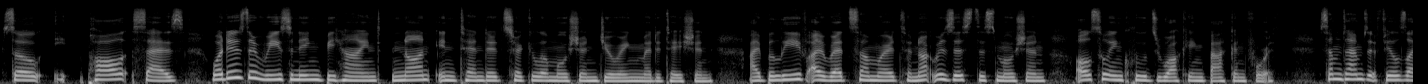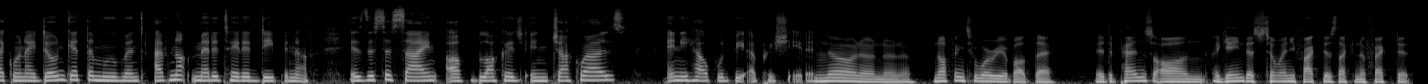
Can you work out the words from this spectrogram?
So Paul says, What is the reasoning behind non intended circular motion during meditation? I believe I read somewhere to not resist this motion also includes rocking back and forth. Sometimes it feels like when I don't get the movement, I've not meditated deep enough. Is this a sign of blockage in chakras? Any help would be appreciated. No, no, no, no. Nothing to worry about there. It depends on again. There's so many factors that can affect it.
